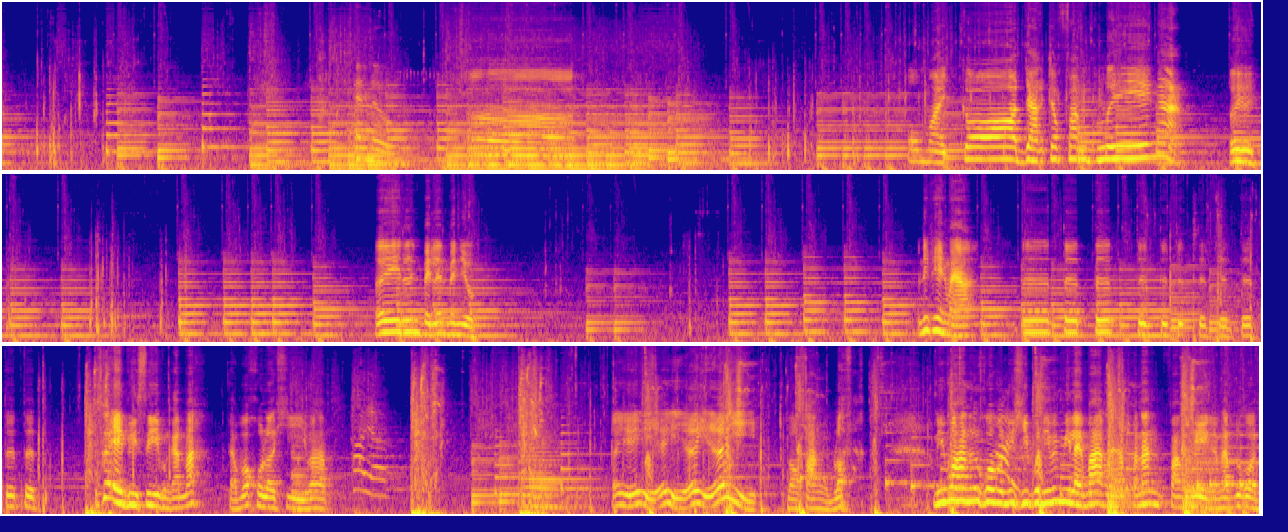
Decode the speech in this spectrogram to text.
god อยากจะฟังเพลงอะ เฮ้ย เฮ้ย เล่นเป็นเล่นเป็นอยู่ อันนี้เพลงอะไรฮะตึ๊ดตึ๊ดตึ๊ดตึ๊ดตึ๊ดตึ๊ดตึ๊ดตึ๊ดตึ๊ดตึ๊ดตึ๊ดก็ A B C เหมือนกันปะแต่ว่าคนละคีย์ป่ะครับเอ้ยเอ้ยเอ้ยเอ้ยเอ้ยลองฟังผมลองฟังนี่ว่านทุกคนวันนี้คลิปวันนี้ไม่มีอะไรมากเลยครับมานั่งฟังเพลงกันครับทุกคน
